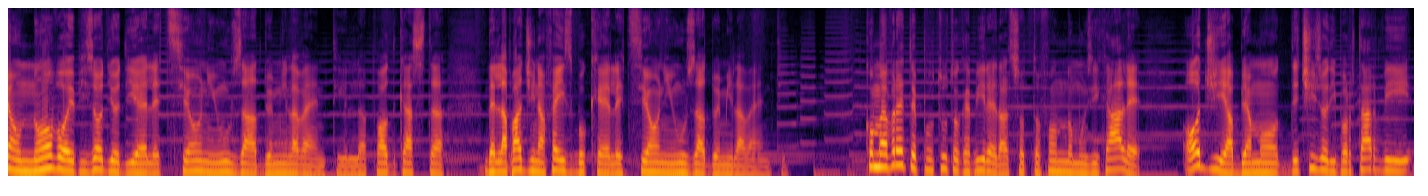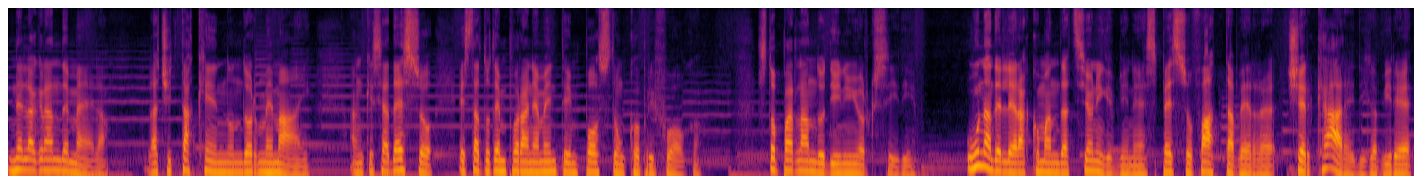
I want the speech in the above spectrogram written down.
a un nuovo episodio di Elezioni USA 2020, il podcast della pagina Facebook Elezioni USA 2020. Come avrete potuto capire dal sottofondo musicale, oggi abbiamo deciso di portarvi nella Grande Mela, la città che non dorme mai, anche se adesso è stato temporaneamente imposto un coprifuoco. Sto parlando di New York City. Una delle raccomandazioni che viene spesso fatta per cercare di capire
